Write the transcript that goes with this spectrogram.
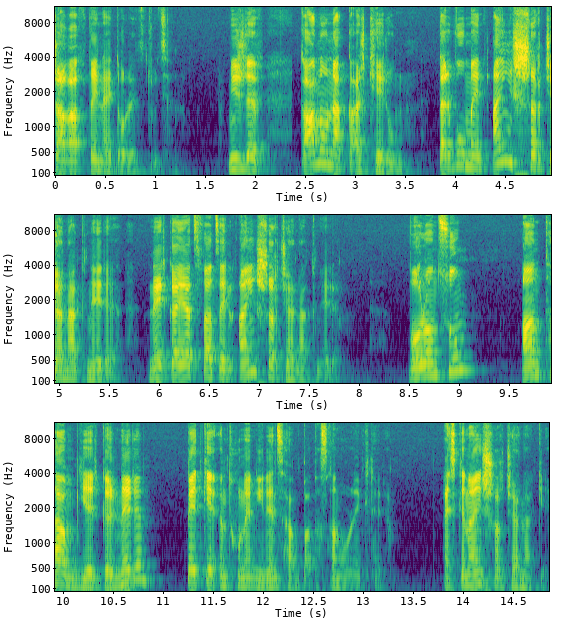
շաղախվեն այդ օրենսդրության։ Միջդեռ կանոնակարգերում տրվում են այն շրջանակները, ներկայացված են այն շրջանակները, որոնցում անդամ երկրները պետք է ընդունեն իրենց համապատասխան օրենքները։ Այսինքն այն շրջանակ է։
